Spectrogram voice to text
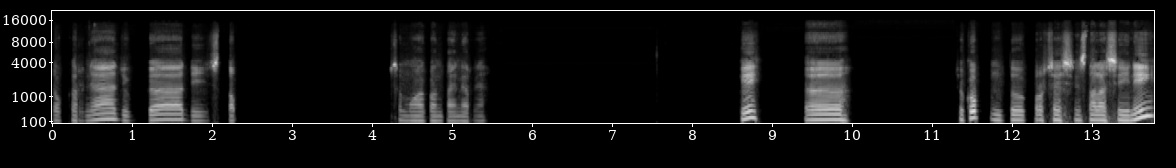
dockernya juga di stop semua kontainernya. Oke eh, cukup untuk proses instalasi ini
